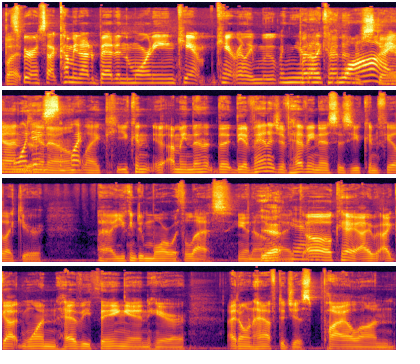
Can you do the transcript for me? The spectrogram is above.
But- experienced that coming out of bed in the morning can't can't really move and you're but like I kind of why understand, What you is- know, what- like you can. I mean, then the the advantage of heaviness is you can feel like you're. Uh, you can do more with less, you know. Yeah. Like, Yeah. oh, okay, I, I got one heavy thing in here. I don't have to just pile on,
